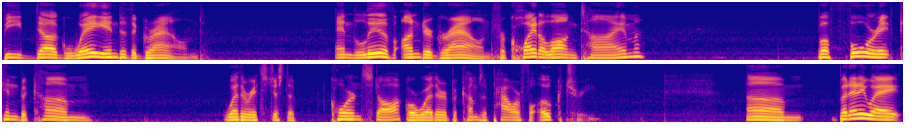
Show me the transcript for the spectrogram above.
be dug way into the ground and live underground for quite a long time before it can become whether it's just a corn stalk or whether it becomes a powerful oak tree. Um, but anyway,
